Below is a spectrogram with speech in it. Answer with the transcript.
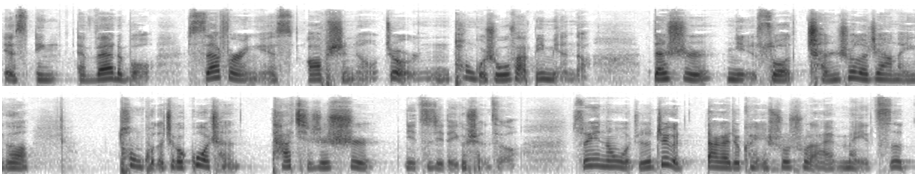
is inevitable, suffering is optional”，就是痛苦是无法避免的，但是你所承受的这样的一个痛苦的这个过程，它其实是你自己的一个选择。所以呢，我觉得这个大概就可以说出来每次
